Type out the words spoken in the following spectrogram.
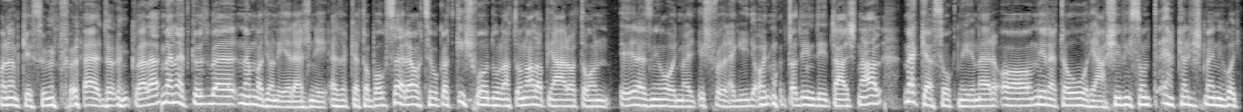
ha nem készülünk föl, eldőlünk vele. Menet közben nem nagyon érezni ezeket a boxer reakciókat, kis fordulaton, alapjáraton érezni, hogy megy, és főleg így, ahogy mondtad, indításnál, meg kell szokni, mert a mérete óriási, viszont el kell ismerni, hogy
